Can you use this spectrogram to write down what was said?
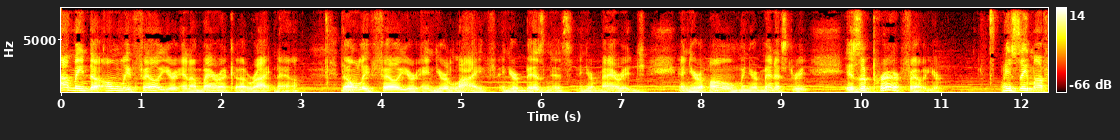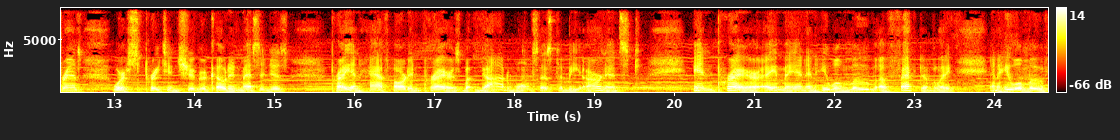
I mean, the only failure in America right now the only failure in your life, in your business, in your marriage, in your home, in your ministry is a prayer failure. You see, my friends, we're preaching sugar coated messages, praying half hearted prayers, but God wants us to be earnest in prayer, amen, and He will move effectively and He will move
